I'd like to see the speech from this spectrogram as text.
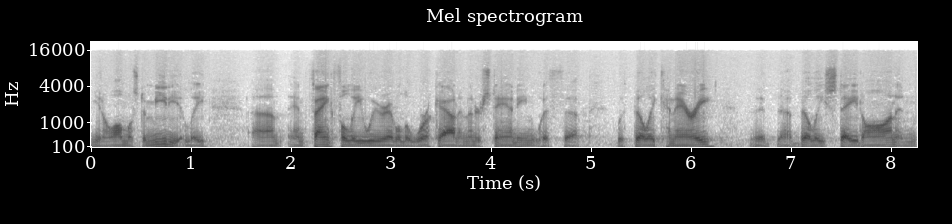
you know, almost immediately. Um, and thankfully, we were able to work out an understanding with, uh, with Billy Canary that uh, Billy stayed on and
